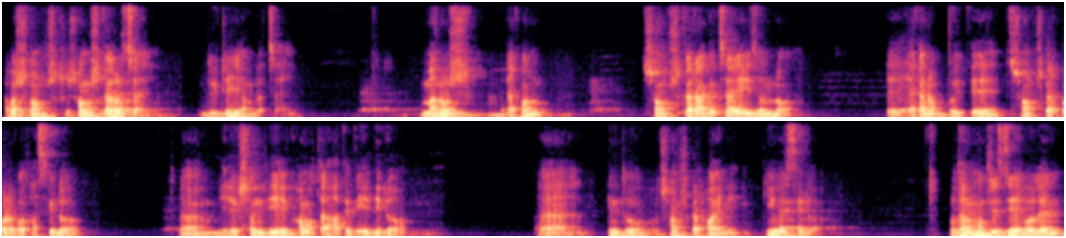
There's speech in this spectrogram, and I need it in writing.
আবার সংস- সংস্কারও চাই। দুইটাই আমরা চাই। মানুষ এখন সংস্কার আগে চায় এই জন্য। একানব্বইতে সংস্কার করার কথা ছিল। ইলেকশন দিয়ে ক্ষমতা হাতে দিয়ে দিল। কিন্তু সংস্কার হয়নি। কি হয়েছিল? প্রধানমন্ত্রী যে হলেন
